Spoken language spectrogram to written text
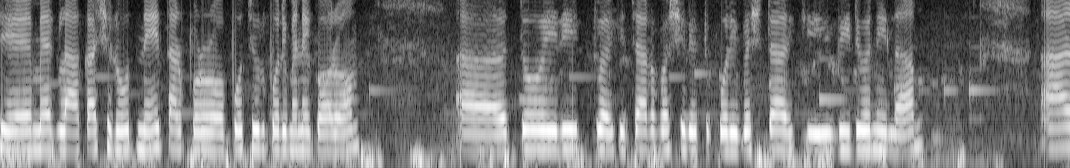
যে মেঘলা আকাশ, রোদ নেই তারপর প্রচুর পরিমাণে গরম। তো এর একটু আর কি, চারপাশের একটু পরিবেশটা আর কি ভিডিও নিলাম। আর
